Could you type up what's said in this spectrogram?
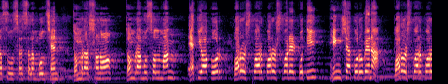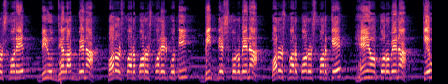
রসুল সাল্লাম বলছেন, তোমরা শোনো, তোমরা মুসলমান, একে অপর, পরস্পর পরস্পরের প্রতি হিংসা করবে না। পরস্পর পরস্পরের বিরুদ্ধে লাগবে না। পরস্পর পরস্পরের প্রতি বিদ্বেষ করবে না। পরস্পর পরস্পরকে হেয় করবে না। কেউ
